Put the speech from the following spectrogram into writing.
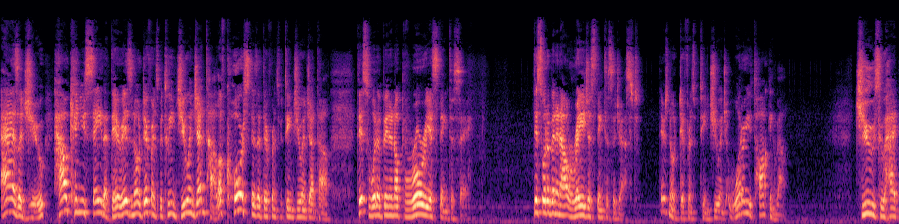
As a Jew, how can you say that there is no difference between Jew and Gentile? Of course, there's a difference between Jew and Gentile. This would have been an uproarious thing to say. This would have been an outrageous thing to suggest. There's no difference between Jew and Jew. What are you talking about? Jews who had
